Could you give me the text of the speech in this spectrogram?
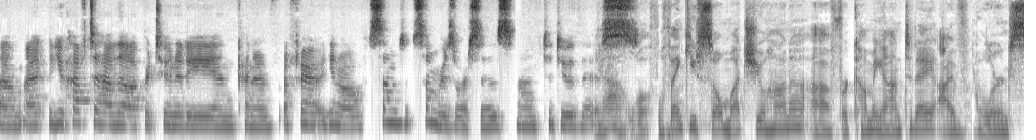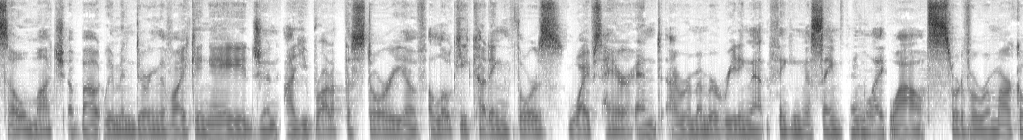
um, I, you have to have the opportunity and kind of a fair, you know, some some resources uh, to do this. Yeah. Well, well, thank you so much, Johanna, uh, for coming on today. I've learned so much about women during the Viking Age, and uh, you brought up the story of Loki cutting Thor's wife's hair, and I remember reading that thinking the same thing. Like, wow, it's sort of a remarkable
